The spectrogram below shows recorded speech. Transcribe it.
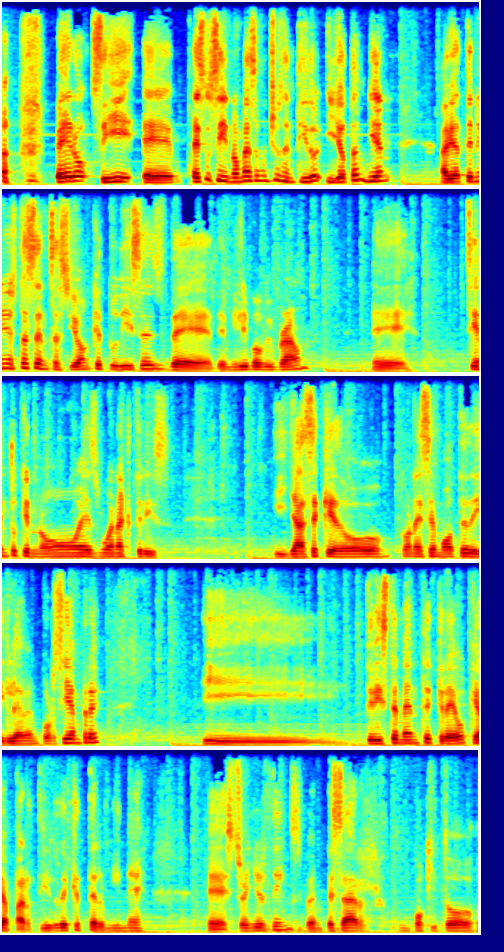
pero sí, eh, eso sí, no me hace mucho sentido. Y yo también había tenido esta sensación que tú dices de, de Millie Bobby Brown. Eh, siento que no es buena actriz. Y ya se quedó con ese mote de Eleven por siempre. Y tristemente creo que a partir de que termine eh, Stranger Things va a empezar un poquito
